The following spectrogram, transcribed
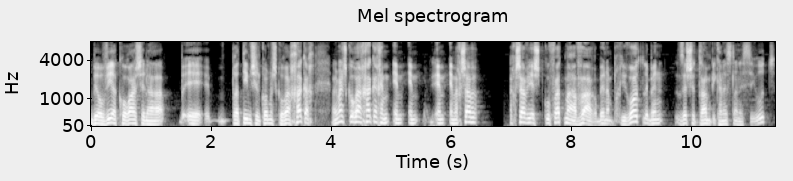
בעובי הקורה של הפרטים של כל מה שקורה אחר כך, אבל מה שקורה אחר כך הם, הם, הם, הם, הם עכשיו, עכשיו יש תקופת מעבר בין הבחירות לבין זה שטראמפ ייכנס לנשיאות,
